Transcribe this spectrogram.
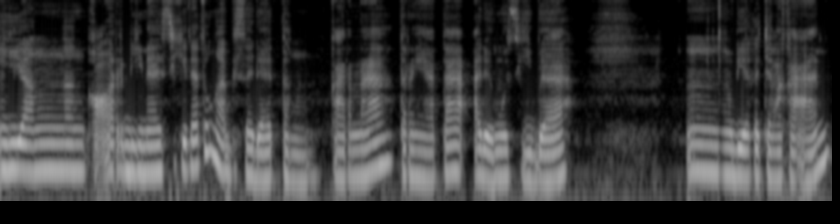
yang koordinasi kita tuh nggak bisa datang karena ternyata ada musibah. Hmm, dia kecelakaan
